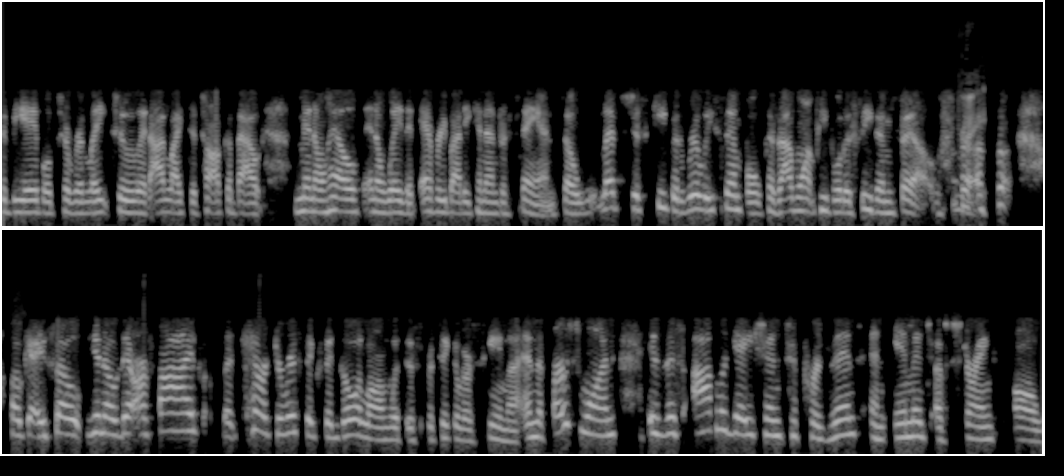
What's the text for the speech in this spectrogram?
to be able to relate to it. I like to talk about mental health in a way that everybody can understand. So let's just keep it really simple because I want people to see themselves. Right. okay, so you know there are five uh, characteristics that go along along with this particular schema. And the first one is this obligation to present an image of strength always.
